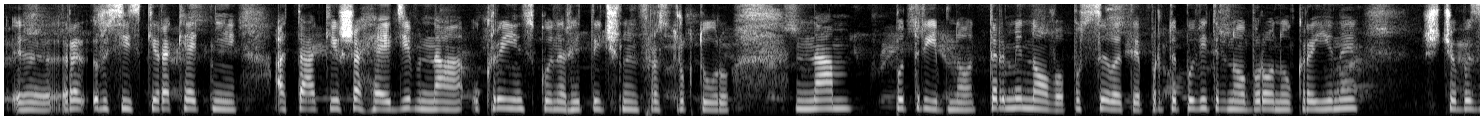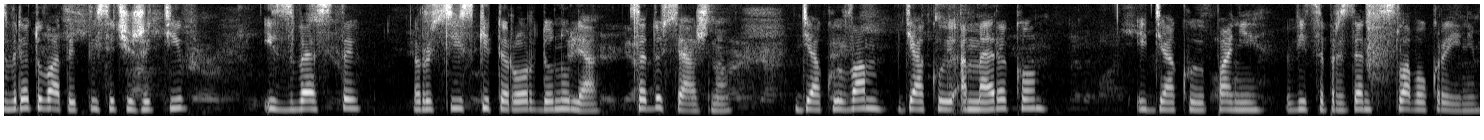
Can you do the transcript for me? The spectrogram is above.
е, російські ракетні атаки шахедів на українську енергетичну інфраструктуру. Нам потрібно терміново посилити протиповітряну оборону України, щоб врятувати тисячі життів і звести російський терор до нуля. Це досяжно. Дякую вам, дякую Америко і дякую пані віце-президент. Слава Україні.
